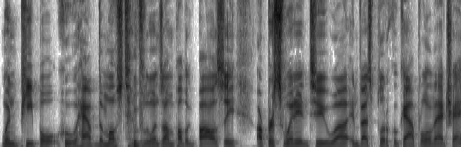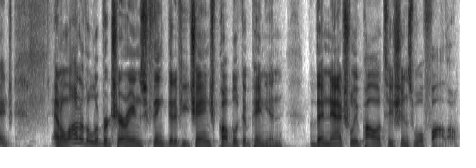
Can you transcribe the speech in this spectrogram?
when people who have the most influence on public policy are persuaded to uh, invest political capital in that change. And a lot of the libertarians think that if you change public opinion, then naturally politicians will follow.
